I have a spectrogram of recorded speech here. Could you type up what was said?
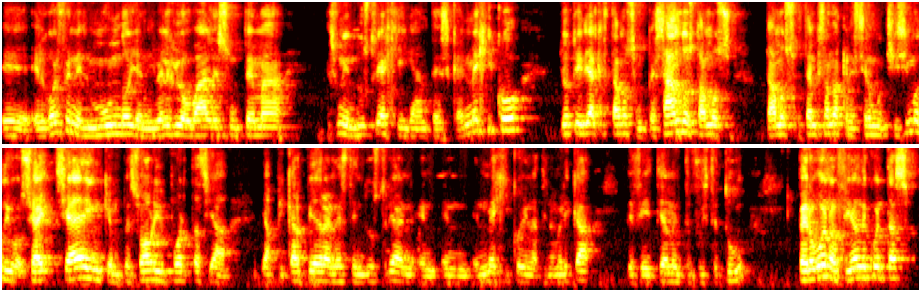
eh, el golf en el mundo y a nivel global es un tema, es una industria gigantesca. En México, yo te diría que estamos empezando, estamos, estamos, está empezando a crecer muchísimo. Digo, si hay, si hay alguien que empezó a abrir puertas y a, y a picar piedra en esta industria en, en, en, México y en Latinoamérica, definitivamente fuiste tú. Pero bueno, al final de cuentas,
